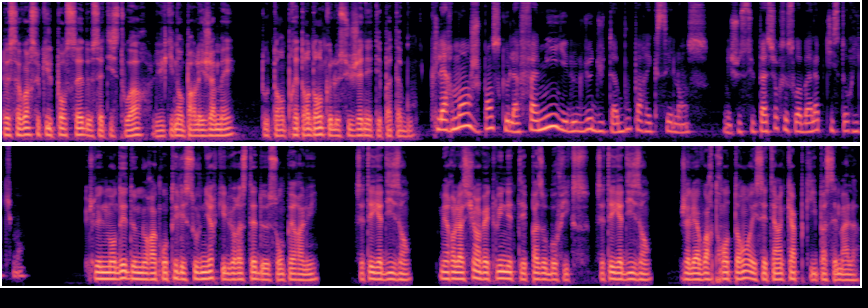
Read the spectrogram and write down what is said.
De savoir ce qu'il pensait de cette histoire, lui qui n'en parlait jamais, tout en prétendant que le sujet n'était pas tabou. Clairement, je pense que la famille est le lieu du tabou par excellence, mais je ne suis pas sûre que ce soit valable historiquement. Je lui ai demandé de me raconter les souvenirs qui lui restaient de son père à lui. C'était il y a dix ans. Mes relations avec lui n'étaient pas au beau fixe. C'était il y a dix ans. J'allais avoir trente ans et c'était un cap qui passait mal.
